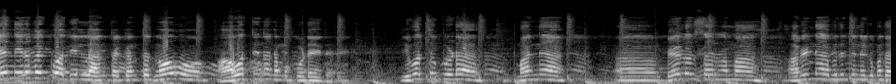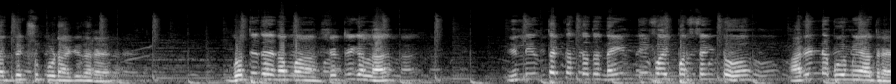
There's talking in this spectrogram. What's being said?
ಏನಿರಬೇಕು ಅದಿಲ್ಲ ಅಂತಕ್ಕಂಥ ನೋವು ಆವತ್ತಿನ ನಮ್ಮ ಕೂಡ ಇದೆ. ಇವತ್ತು ಕೂಡ ಮಾನ್ಯ ಬೇಳೂರು ಸರ್ ನಮ್ಮ ಅರಣ್ಯ ಅಭಿವೃದ್ಧಿ ನಿಗಮದ ಅಧ್ಯಕ್ಷರು ಕೂಡ ಆಗಿದ್ದಾರೆ. ಗೊತ್ತಿದೆ ನಮ್ಮ ಶೆಟ್ರಿಗೆಲ್ಲ ಇಲ್ಲಿ ಇರ್ತಕ್ಕಂಥದ್ದು ನೈಂಟಿ ಫೈವ್ ಪರ್ಸೆಂಟ್ ಅರಣ್ಯ ಭೂಮಿ ಆದ್ರೆ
